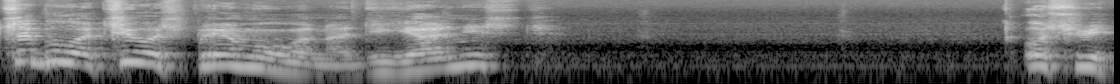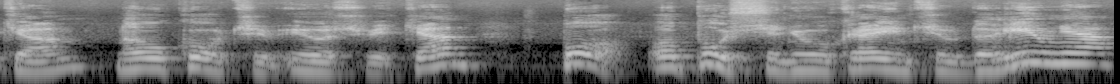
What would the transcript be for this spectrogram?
Це була цілеспрямована діяльність освітян, науковців і освітян по опущенню українців до рівня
